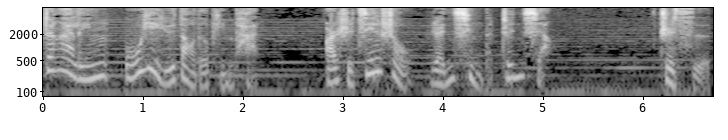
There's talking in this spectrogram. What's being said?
张爱玲无异于道德评判，而是接受人性的真相。至此，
